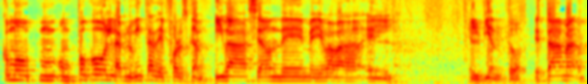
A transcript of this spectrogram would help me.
como un poco la plumita de Forrest Gump. Iba hacia donde me llevaba el, el viento. Estaba ma-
